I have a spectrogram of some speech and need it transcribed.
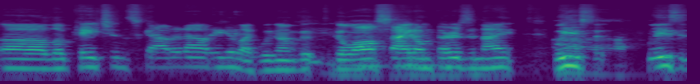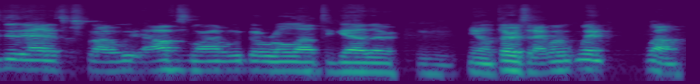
uh, location scouted out here? Like we're gonna go, go off site on Thursday night. We used to we used to do that as a squad. We, office line, we'd go roll out together. Mm-hmm. You know, Thursday night. When, when well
